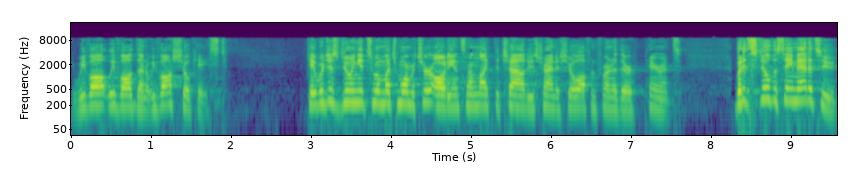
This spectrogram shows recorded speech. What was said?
We've all, we've all done it. We've all showcased. Okay, we're just doing it to a much more mature audience, unlike the child who's trying to show off in front of their parents. But it's still the same attitude.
